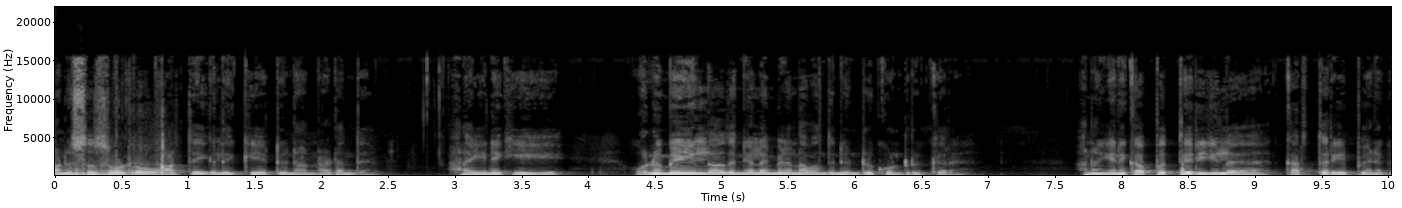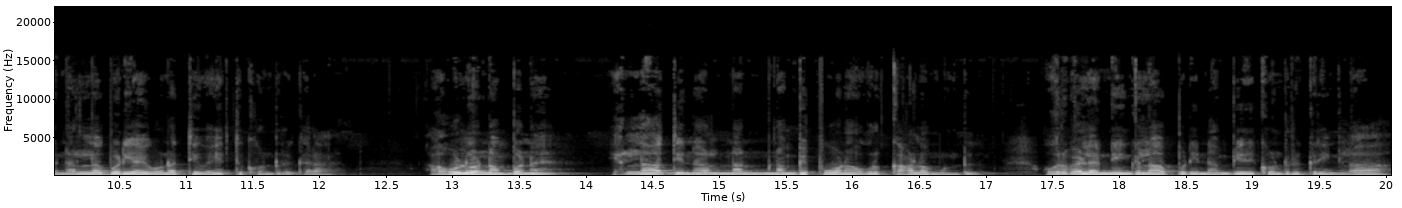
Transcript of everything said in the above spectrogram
மனுஷன் சொல்கிற வார்த்தைகளை கேட்டு நான் நடந்தேன். ஆனால் இன்றைக்கி ஒன்றுமே இல்லாத நிலைமையில் நான் வந்து நின்று கொண்டிருக்கிறேன். ஆனால் எனக்கு அப்போ தெரியல கர்த்தர் இப்போ எனக்கு நல்லபடியாக உணர்த்தி வைத்து கொண்டிருக்கிறார். அவ்வளோ நம்பினேன். எல்லாத்தையும் நான் நம்பி போன ஒரு காலம் உண்டு. ஒருவேளை நீங்களும் அப்படி நம்பி கொண்டிருக்கிறீங்களா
